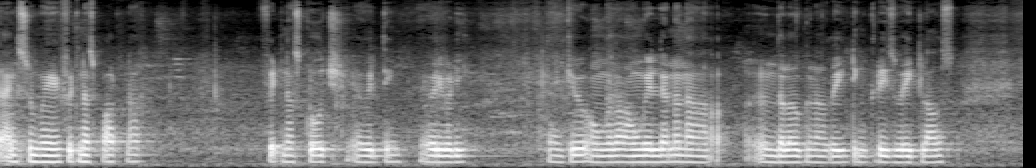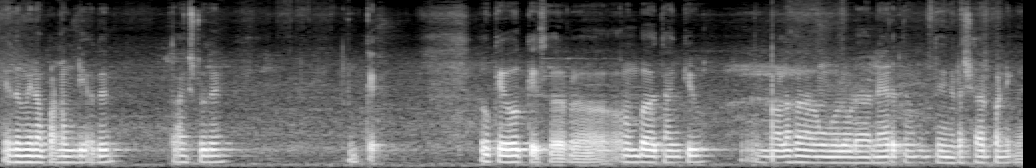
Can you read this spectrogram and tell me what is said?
thanks to my fitness partner fitness coach everything everybody thank you அவங்க தான் அவங்க இல்லைன்னா நான் இந்தளவுக்கு நான் வெயிட் இன்க்ரீஸ் வெயிட் லாஸ் எதுவுமே நான் பண்ண முடியாது. Thanks to then okay okay okay sir ரொம்ப தேங்க்யூ ரொம்ப அழகாக உங்களோட நேரத்தை வந்து என்கிட்ட ஷேர் பண்ணிங்க.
